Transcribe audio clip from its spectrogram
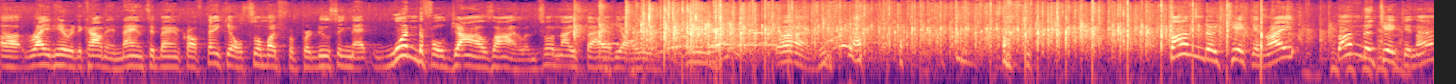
uh, right here at the county. Nancy Bancroft, thank y'all so much for producing that wonderful Giles Island. So nice to have y'all here. Thunder chicken, right? Thunder chicken, huh?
